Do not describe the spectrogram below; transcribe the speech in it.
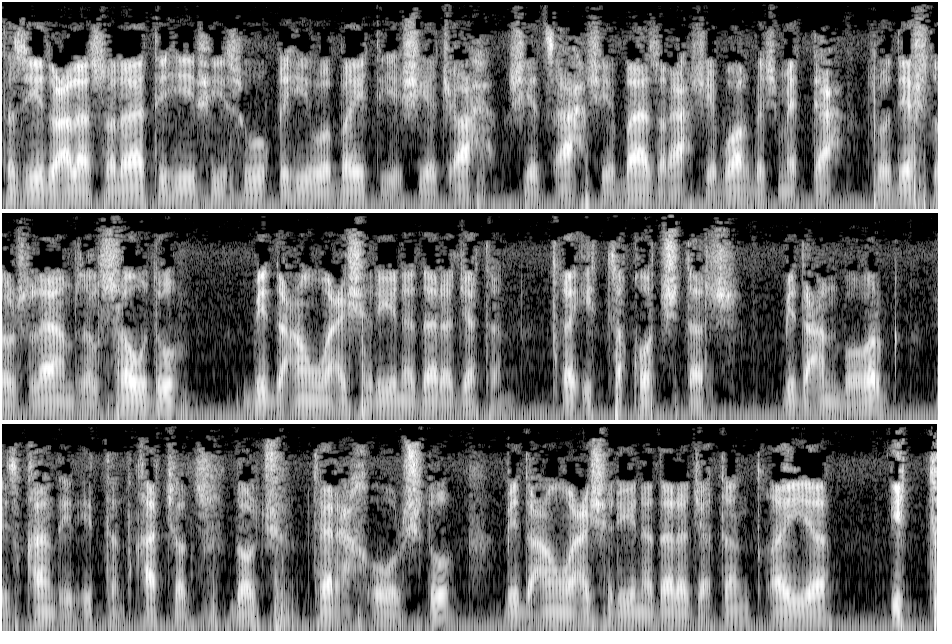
تزيد على صلاته في سوقه وبيته شي أح شي أح شي بازرح شي بوغ بش متح. سو ديش دولش لامز الصودو بدعا وعشرين درجة. تغي إتقوتش درج بدعا بورغ. إذ قاند إل إتن قاتشلت دولش ترح أولشتو بدعا وعشرين درجة. تغي إت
